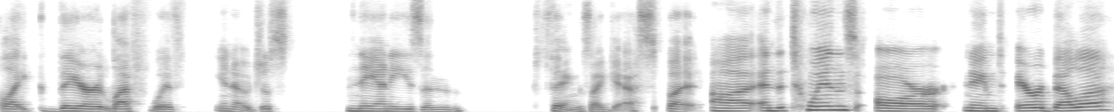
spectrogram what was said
like they're left with you know just nannies and things i guess. But uh and the twins are named arabella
